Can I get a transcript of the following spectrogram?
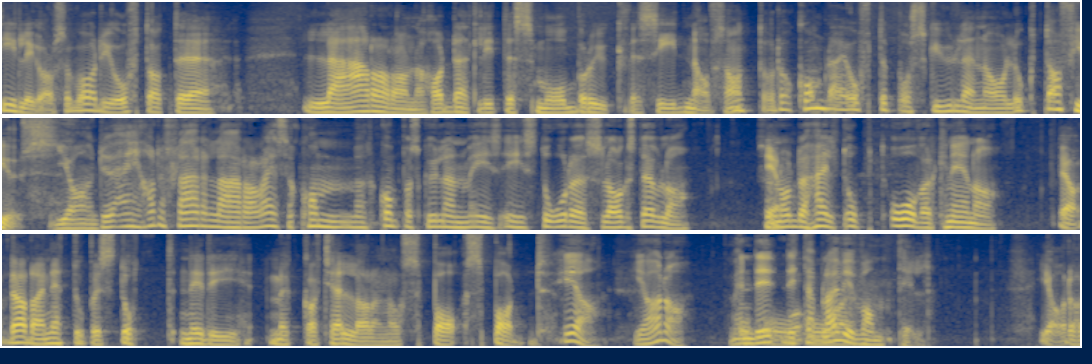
tidligere så var det jo ofte at eh, lærerne hadde et lite småbruk ved siden av, sant? og da kom de ofte på skolen og lukta fjøs. Ja, du, jeg hadde flere lærere som kom, kom på skolen med, i, i store slagstøvler. Som Ja. nådde helt opp over knærne. Ja, der de nettopp har stått nede i møkkakjelleren og spa, spadd. Ja, ja da. Men det, Og- dette blei vi vant til. Ja da,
